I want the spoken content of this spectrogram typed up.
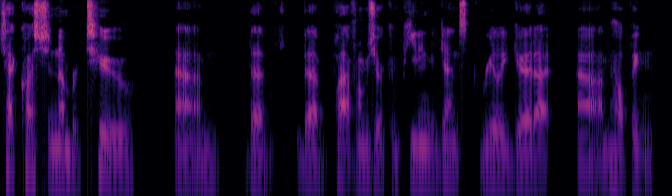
tech question number two. Um, the the platforms you're competing against really good at um, helping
